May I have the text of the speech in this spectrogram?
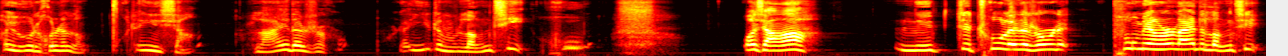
哎呦，这浑身冷。这一想，来的时候这一阵冷气，呼！我想啊，你这出来的时候，这扑面而来的冷气。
